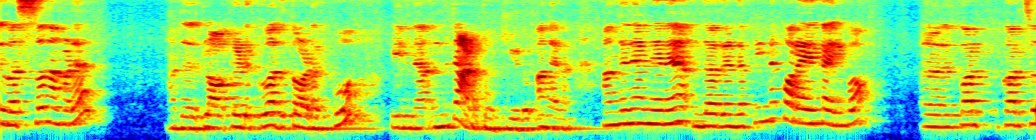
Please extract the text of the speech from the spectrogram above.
ദിവസം നമ്മൾ അത് ക്ലോക്ക് എടുക്കും അത് തുടക്കും പിന്നെ എന്നിട്ട് അവിടെ തൂക്കിയിടും അങ്ങനെ. അങ്ങനെ അങ്ങനെ എന്താ പറയണ്ട പിന്നെ കുറേ കഴിയുമ്പോൾ കുറച്ച്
